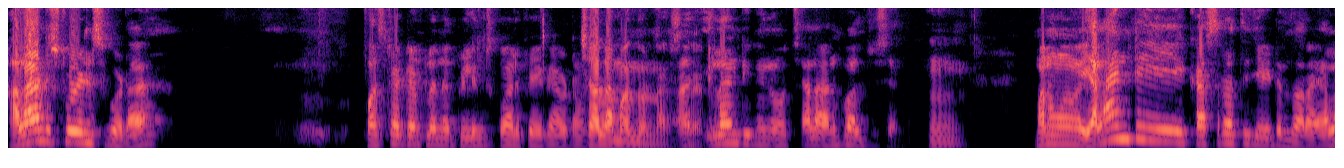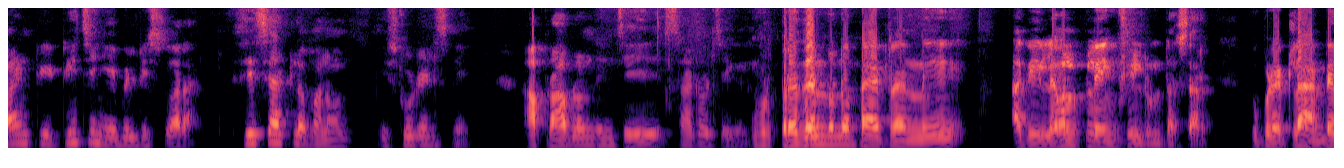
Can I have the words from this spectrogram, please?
అలాంటి స్టూడెంట్స్ కూడా ఫస్ట్ అటెంప్ట్లోనే ప్రిలిమ్స్ క్వాలిఫై కావడం చాలా మంది ఉన్నారు ఇలాంటి నేను చాలా అనుభవాలు చూశాను. ఉమ్. మనం ఎలాంటి కసరత్తు చేయడం ద్వారా ఎలాంటి టీచింగ్ ఎబిలిటీస్ ద్వారా సీసాట్లో మనం ఈ స్టూడెంట్స్ని ఆ ప్రాబ్లం నుంచి స్టార్ట్ అవుట్ చేయగలం ఇప్పుడు ప్రజెంట్ ఉన్న ప్యాటర్న్ని అది లెవెల్ ప్లేయింగ్ ఫీల్డ్ ఉంటుంది సార్. ఇప్పుడు ఎట్లా అంటే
